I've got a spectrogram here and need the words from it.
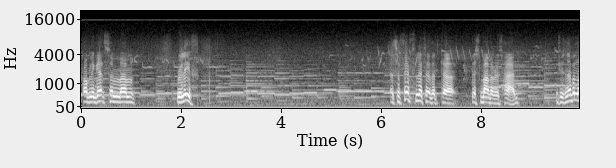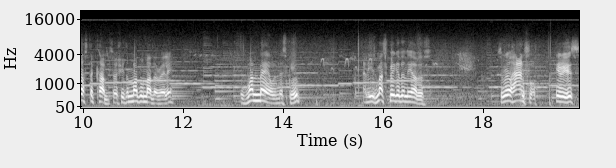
Probably get some um, relief. It's the fifth litter that uh, this mother has had. And she's never lost a cub, so she's a model mother, really. There's one male in this group, and he's much bigger than the others. It's a real handful. Here he is.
